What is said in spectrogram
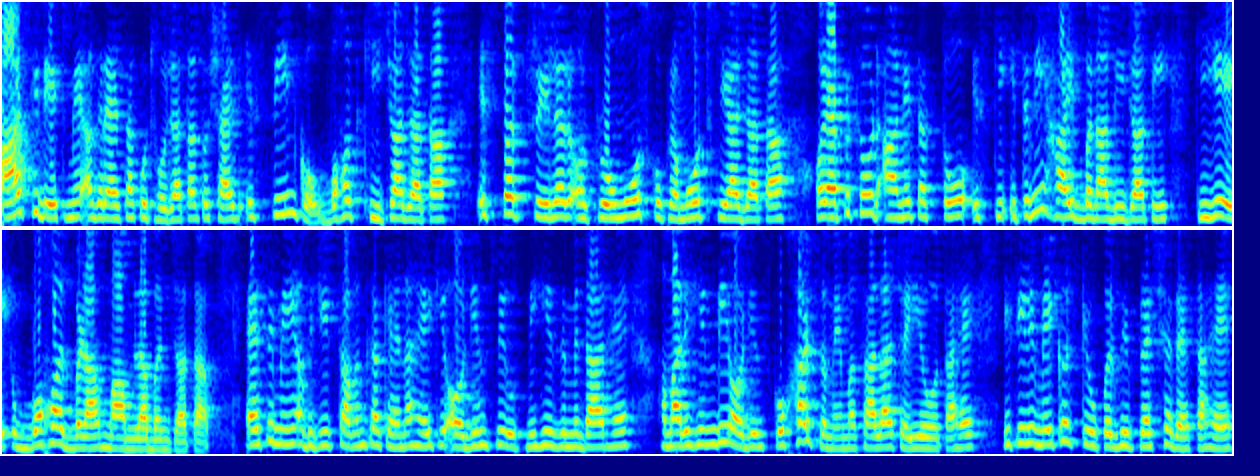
आज की डेट में अगर ऐसा कुछ हो जाता तो शायद इस सीन को बहुत खींचा जाता। इस पर ट्रेलर और प्रोमोस को प्रमोट किया जाता। और एपिसोड आने तक तो इसकी इतनी हाइप बना दी जाती कि ये एक बहुत बड़ा मामला बन जाता। ऐसे में अभिजीत सावंत का कहना है कि ऑडियंस भी उतनी ही जिम्मेदार है। हमारे हिंदी ऑडियंस को हर समय मसाला चाहिए होता है, इसीलिए मेकर्स के ऊपर भी प्रेशर रहता है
